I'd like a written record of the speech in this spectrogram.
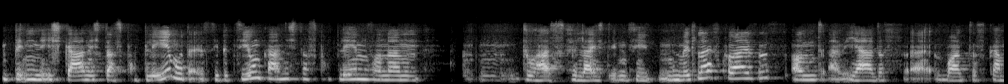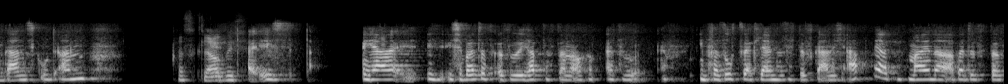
bin ich gar nicht das Problem oder ist die Beziehung gar nicht das Problem, sondern du hast vielleicht irgendwie eine Midlife-Crisis und äh, ja, das äh, Wort, das kam gar nicht gut an. Das glaube ich. ich. Ja, ich, ich wollte das, also ich habe das dann auch, also ihm versucht zu erklären, dass ich das gar nicht abwertend meine, aber dass das,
